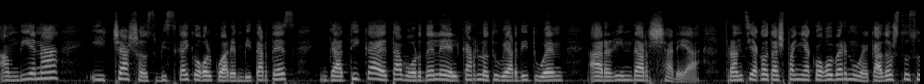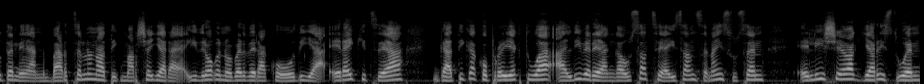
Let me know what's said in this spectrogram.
handiena itxasoz bizkaiko golkoaren bitartez, gatika eta bordele elkar lotu behar dituen argindar sarea. Frantziako eta Espainiako gobernuek adostu zutenean Bartzelonatik Marseiara hidrogeno berderako odia eraikitzea, gatikako proiektua aldi berean gauzatzea izan zen hain zuzen, Eliseoak jarri zuen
